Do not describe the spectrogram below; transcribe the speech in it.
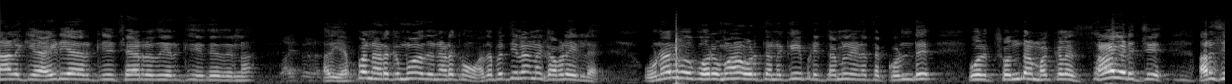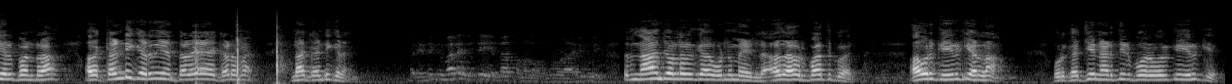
நாளைக்கு ஐடியா இருக்கு சேர்றது இருக்கு இது இதுன்னா. அது எப்ப நடக்குமோ அது நடக்கும். அதை பத்திலாம் நான் கவலை இல்லை. உணர்வு பூர்வமா ஒருத்தனுக்கு இப்படி தமிழ் இனத்தை கொண்டு ஒரு சொந்த மக்களை சாகடிச்சு அரசியல் பண்றான். அதை கண்டிக்கிறது என் தலையாய கடமை. நான் கண்டிக்கிறேன் சார் இதுக்கு மேல விஜய் என்ன பண்ணணும் உங்களோட அறிவுரை அது நான் சொல்றதுக்கு ஒண்ணுமே இல்லை. அது அவர் பார்த்துக்குவார் அவருக்கு இருக்கு எல்லாம். ஒரு கட்சியை நடத்திட்டு போறவருக்கு இருக்கு.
